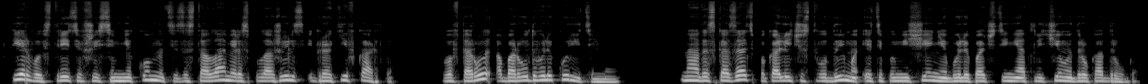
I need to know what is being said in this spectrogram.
В первой встретившейся мне комнате за столами расположились игроки в карты. Во второй оборудовали курительную. Надо сказать, по количеству дыма эти помещения были почти неотличимы друг от друга.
